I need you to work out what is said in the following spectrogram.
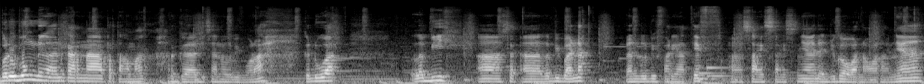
Berhubung dengan karena pertama harga di sana lebih murah, kedua lebih uh, uh, lebih banyak dan lebih variatif uh, size-size-nya dan juga warna-warnanya.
